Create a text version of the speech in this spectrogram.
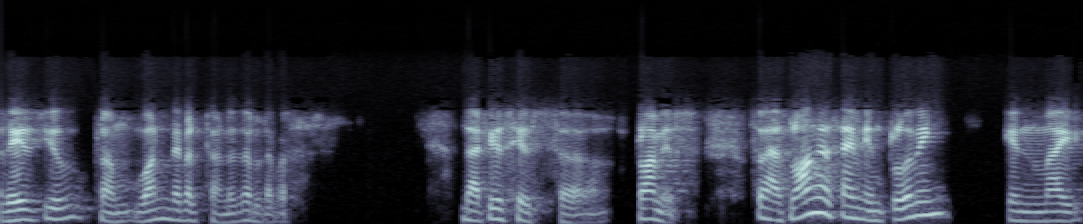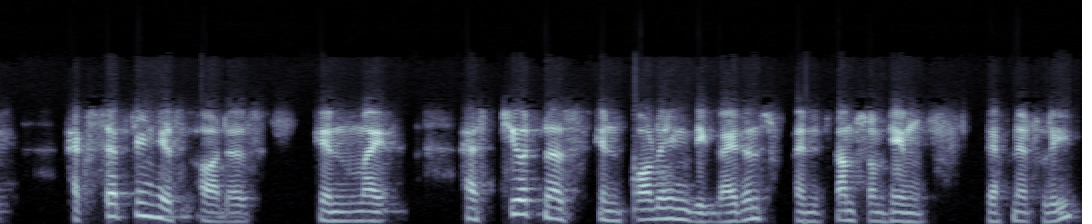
raise you from one level to another level. That is His uh, promise. So, as long as I'm improving in my accepting His orders, in my astuteness in following the guidance when it comes from Him, definitely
